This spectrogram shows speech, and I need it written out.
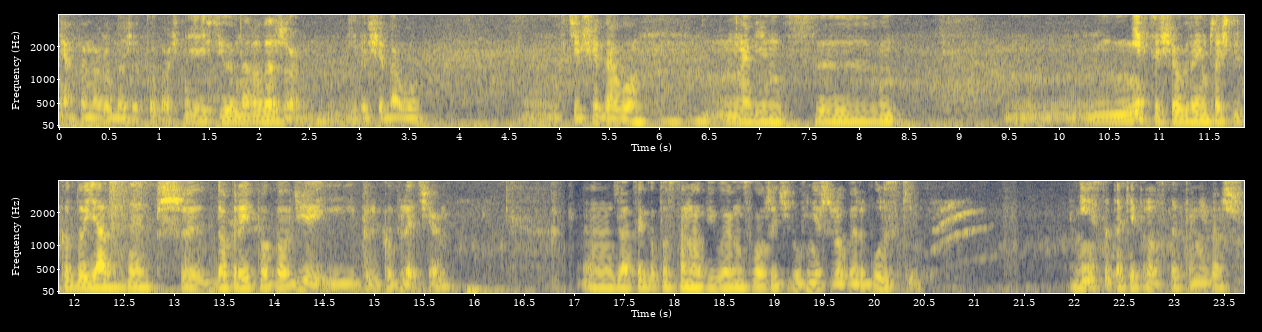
jazdę na rowerze, to właśnie jeździłem na rowerze, ile się dało, gdzie się dało, więc nie chcę się ograniczać tylko do jazdy przy dobrej pogodzie i tylko w lecie. E, dlatego postanowiłem złożyć również rower górski. Nie jest to takie proste, ponieważ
